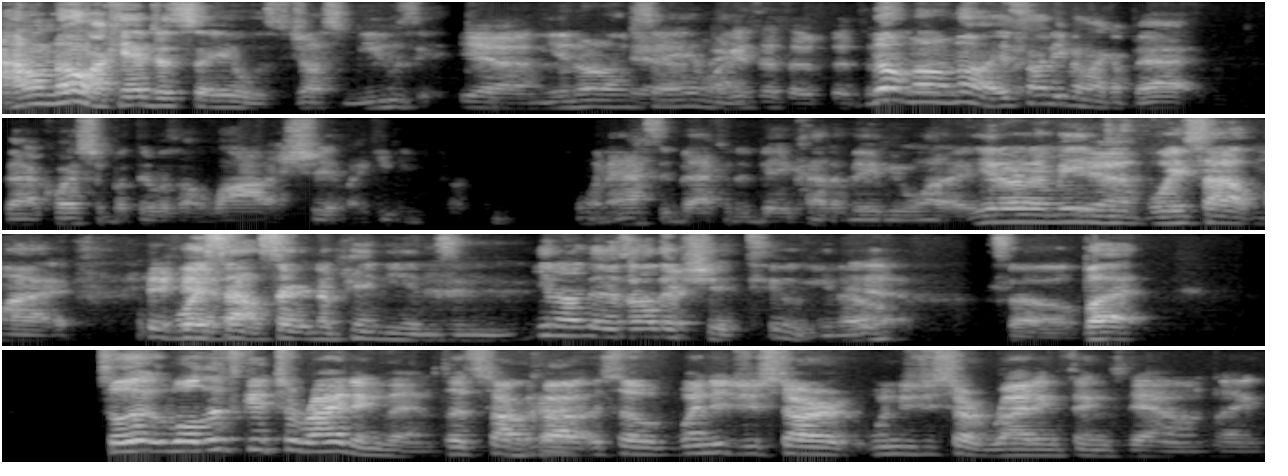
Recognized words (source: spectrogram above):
I don't know. I can't just say it was just music. Yeah. You know what I'm yeah, saying? I Like, guess that's a, that's a no, no, no. It's not even like a bad bad question, but there was a lot of shit. Like even when acid back in the day kind of made me want to, you know what I mean? Yeah. Just voice out my voice out certain opinions, and you know, there's other shit too. You know, Yeah. so but So well, let's get to writing then. Let's talk Okay. about. So when did you start? When did you start writing things down? Like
